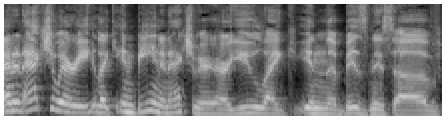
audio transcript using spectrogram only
and an actuary, like in being an actuary, are you like in the business of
